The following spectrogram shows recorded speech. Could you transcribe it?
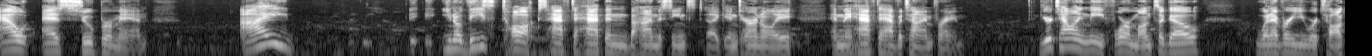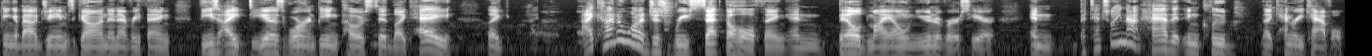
out as Superman. I you know these talks have to happen behind the scenes like internally and they have to have a time frame. You're telling me 4 months ago whenever you were talking about James Gunn and everything these ideas weren't being posted like hey like I kind of want to just reset the whole thing and build my own universe here and potentially not have it include like Henry Cavill.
